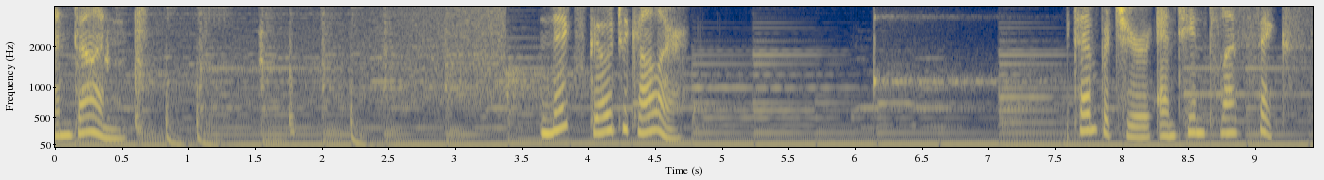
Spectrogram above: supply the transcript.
And done. Next go to color. Temperature and tint plus 6.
